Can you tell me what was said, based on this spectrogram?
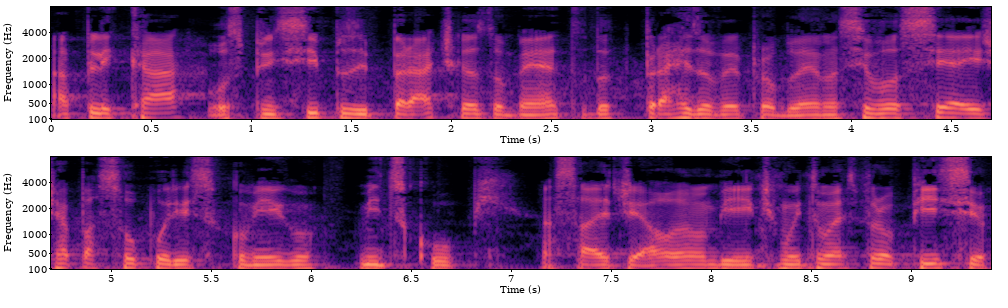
aplicar os princípios e práticas do método para resolver problemas. Se você aí já passou por isso comigo, me desculpe. A sala de aula é um ambiente muito mais propício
